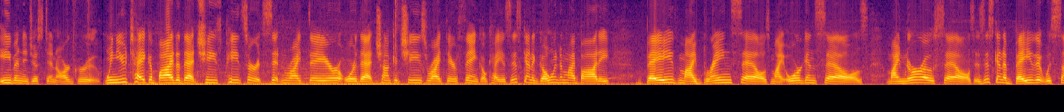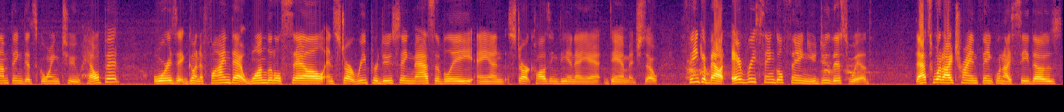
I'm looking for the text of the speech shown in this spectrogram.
even just in our group. When you take a bite of that cheese pizza, it's sitting right there, or that chunk of cheese right there, think, okay, is this going to go into my body, bathe my brain cells, my organ cells, my neuro cells? Is this going to bathe it with something that's going to help it? Or is it going to find that one little cell and start reproducing massively and start causing DNA damage? So think about every single thing you do this with that's what I try and think when I see those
